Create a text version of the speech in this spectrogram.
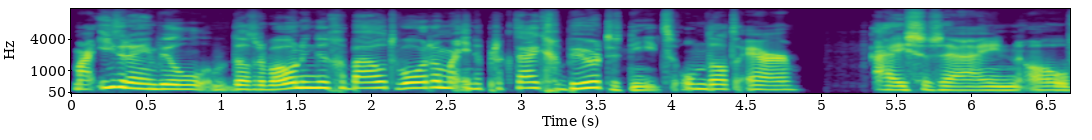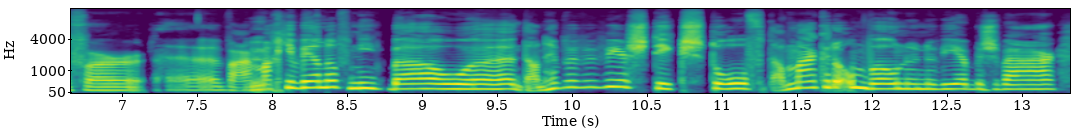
Maar iedereen wil dat er woningen gebouwd worden. Maar in de praktijk gebeurt het niet. Omdat er eisen zijn over eh, waar mag je wel of niet bouwen. Dan hebben we weer stikstof. Dan maken de omwonenden weer bezwaar.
